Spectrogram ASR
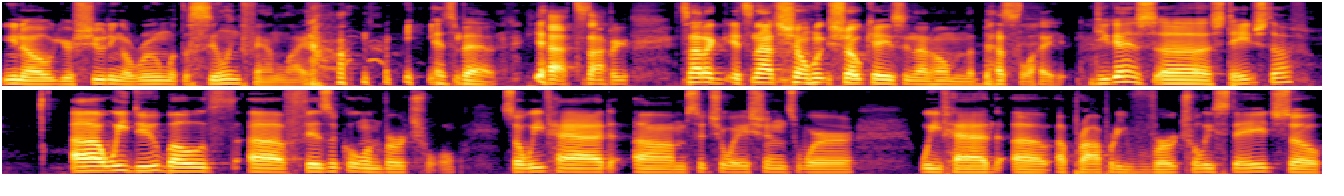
you know you're shooting a room with the ceiling fan light on. I mean, It's bad. yeah, it's not a, it's not a, it's not showing showcasing that home in the best light. Do you guys uh, stage stuff? Uh, we do both uh, physical and virtual. So we've had um, situations where we've had a, a property virtually staged. So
